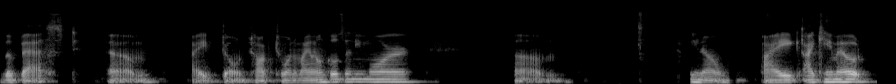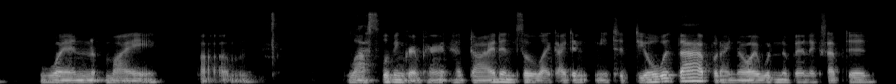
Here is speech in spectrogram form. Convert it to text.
the best. Um, I don't talk to one of my uncles anymore. Um, you know, I I came out when my um, last living grandparent had died, and so like I didn't need to deal with that, but I know I wouldn't have been accepted.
